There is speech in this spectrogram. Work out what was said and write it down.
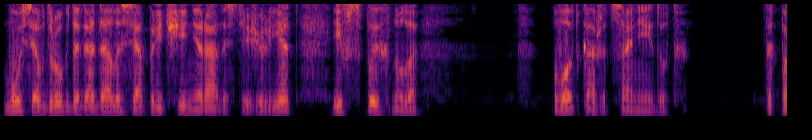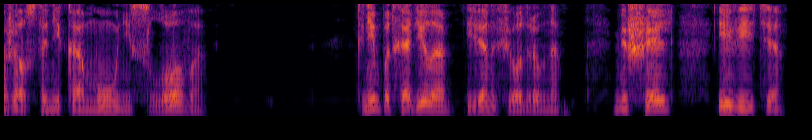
Муся вдруг догадалась о причине радости Жюльет и вспыхнула. Вот, кажется, они идут. Так, пожалуйста, никому ни слова. К ним подходила Елена Федоровна, Мишель и Витя,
